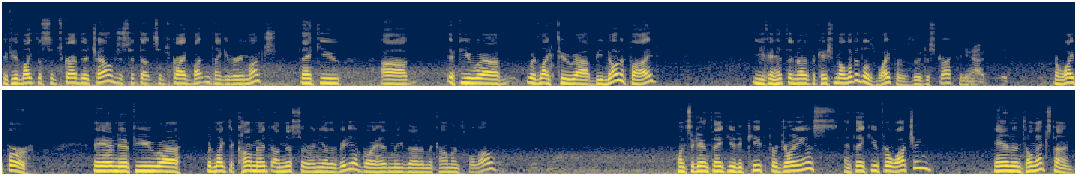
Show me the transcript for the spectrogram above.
If you'd like to subscribe to the channel, just hit that subscribe button. Thank you very much. Thank you. Uh, if you uh, would like to uh, be notified, you can hit the notification bell. Look at those wipers, they're distracting. Yeah, it's it's The wiper. And if you uh, would like to comment on this or any other video, go ahead and leave that in the comments below. Once again, thank you to Keith for joining us, and thank you for watching. And until next time,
